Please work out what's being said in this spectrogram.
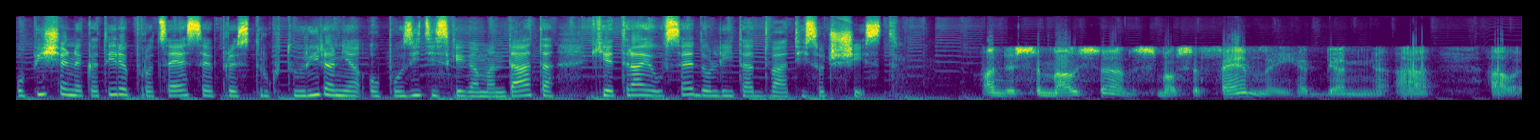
opiše nekatere procese prestrukturiranja opozicijskega mandata, ki je trajal vse do leta 2006. Under Somoza, the Somoza family had been uh, uh,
